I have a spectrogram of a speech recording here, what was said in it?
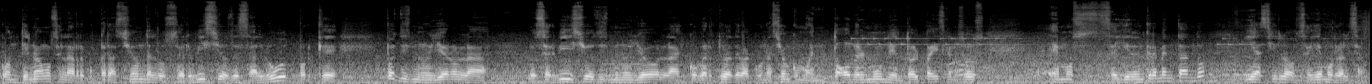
continuamos en la recuperación de los servicios de salud porque pues disminuyeron la, los servicios, disminuyó la cobertura de vacunación como en todo el mundo y en todo el país que nosotros hemos seguido incrementando y así lo seguimos realizando.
